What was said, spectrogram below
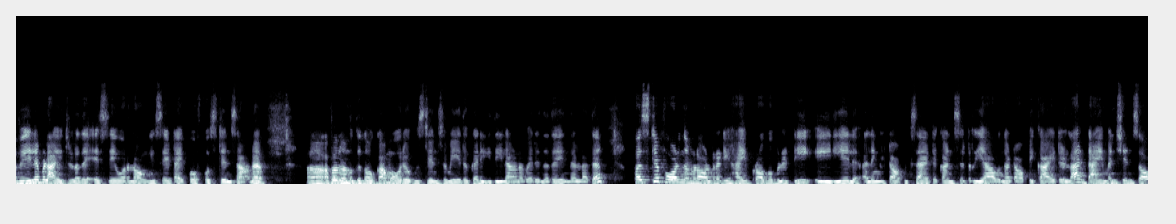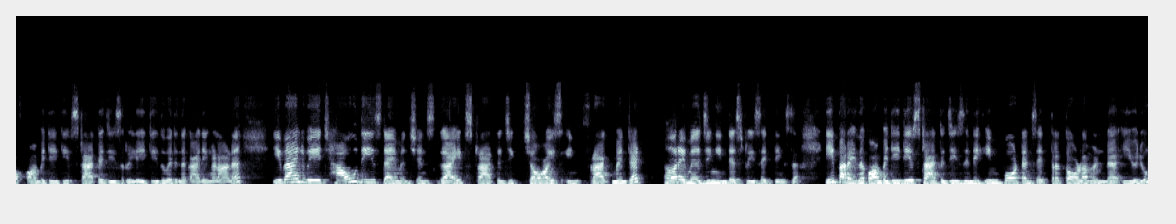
അവൈലബിൾ ആയിട്ടുള്ളത്. S A or long S A type of questions ആണ്. അപ്പൊ നമുക്ക് നോക്കാം ഓരോ ക്വസ്റ്റ്യൻസും ഏതൊക്കെ രീതിയിലാണ് വരുന്നത് എന്നുള്ളത്. ഫസ്റ്റ് ഓഫ് ഓൾ നമ്മൾ ഓൾറെഡി ഹൈ പ്രോബബിലിറ്റി ഏരിയയിൽ അല്ലെങ്കിൽ ടോപ്പിക്സ് ആയിട്ട് കൺസിഡർ ചെയ്യാവുന്ന ടോപ്പിക് ആയിട്ടുള്ള dimensions of competitive strategies relate ചെയ്ത് വരുന്ന കാര്യങ്ങളാണ്. Evaluate how these dimensions guide strategic choice in fragmented or emerging industry settings ഈ പറയുന്ന കോമ്പറ്റേറ്റീവ് സ്ട്രാറ്റജീസിന്റെ ഇമ്പോർട്ടൻസ് എത്രത്തോളം ഉണ്ട്? ഈ ഒരു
